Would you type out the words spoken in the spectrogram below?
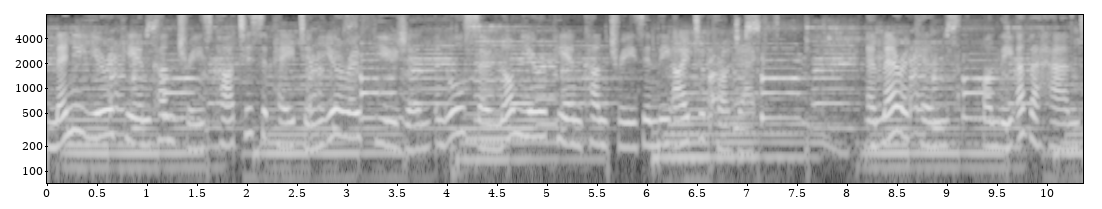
many European countries participate in Eurofusion and also non-European countries in the ITER project. Americans, on the other hand,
